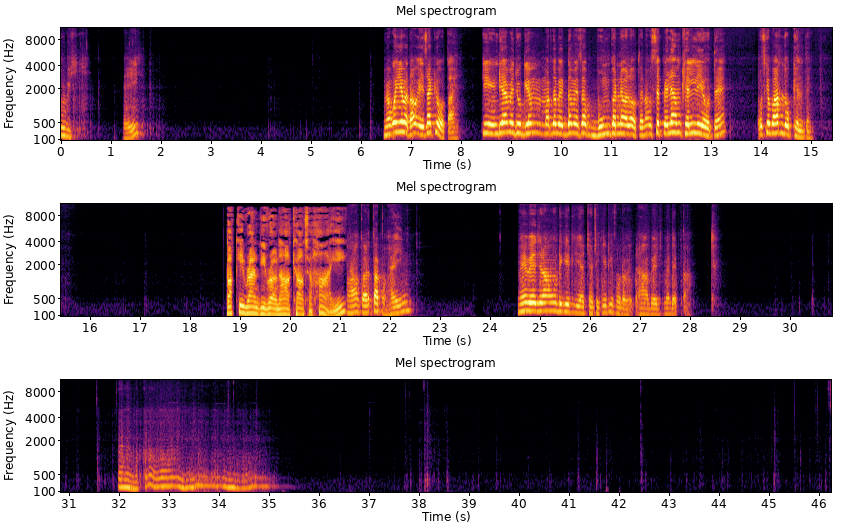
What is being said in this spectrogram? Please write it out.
पूरी है मेरे को ये बताओ ऐसा क्यों होता है कि इंडिया में जो गेम मतलब एकदम ऐसा बूम करने वाला होता है ना उससे पहले हम खेल लिए होते हैं उसके बाद लोग खेलते हैं। Bucky Randy Ronar Carter High. हाँ करता तो है ही। मैं भेज रहा हूँ टिकट की अच्छा टिकट की फ़ोटो भेज हाँ भेज मैं देखता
